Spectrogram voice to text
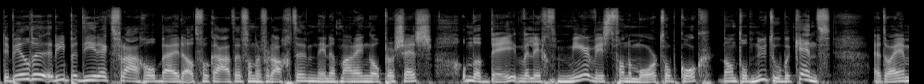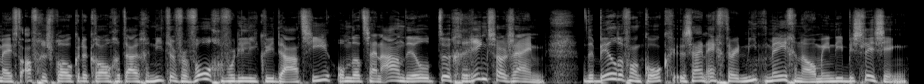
De beelden riepen direct vragen op bij de advocaten van de verdachte in het Marengo-proces, omdat B. wellicht meer wist van de moord op Kok dan tot nu toe bekend. Het OM heeft afgesproken de kroongetuige niet te vervolgen voor die liquidatie, omdat zijn aandeel te gering zou zijn. De beelden van Kok zijn echter niet meegenomen in die beslissing.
